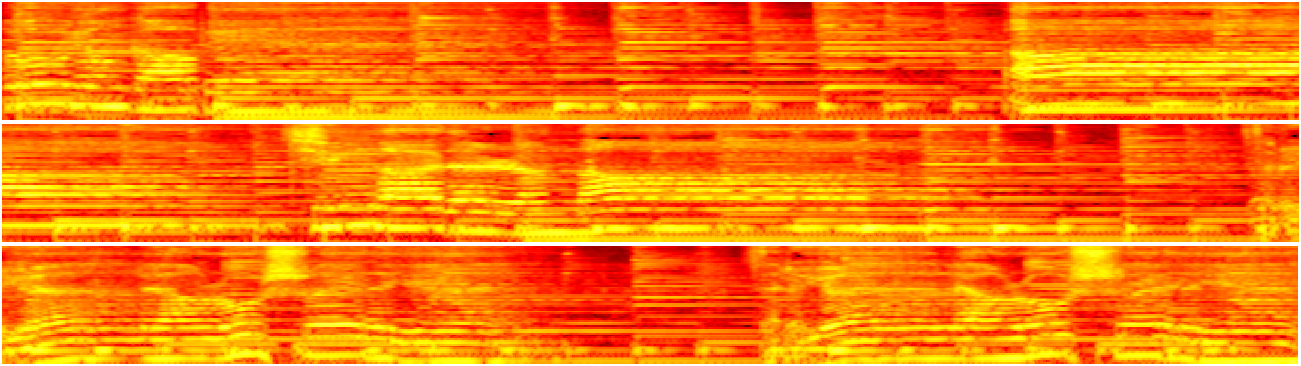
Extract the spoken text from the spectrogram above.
不用告别。啊，亲爱的人啊。睡的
